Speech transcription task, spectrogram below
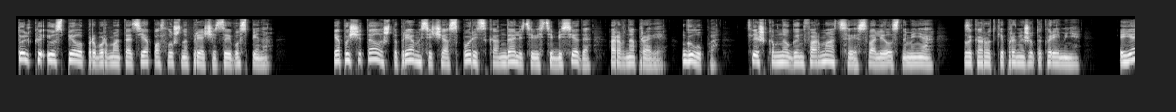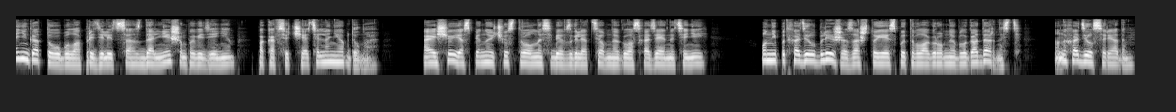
Только и успела пробормотать я, послушно прячась за его спину. Я посчитала, что прямо сейчас спорить, скандалить и вести беседы о равноправии. Глупо. Слишком много информации свалилось на меня за короткий промежуток времени. И я не готова была определиться с дальнейшим поведением, пока все тщательно не обдумаю. А еще я спиной чувствовал на себе взгляд темных глаз хозяина теней. Он не подходил ближе, за что я испытывала огромную благодарность, но находился рядом.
